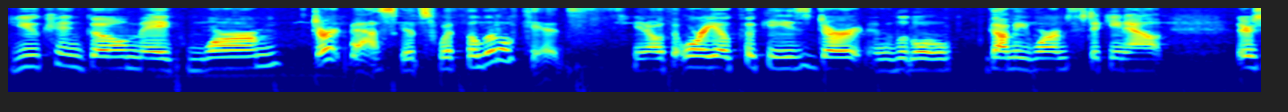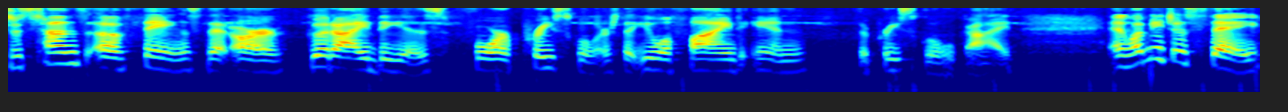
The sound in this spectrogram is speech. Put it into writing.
you can go make worm dirt baskets with the little kids. You know, with Oreo cookies, dirt, and little gummy worms sticking out. There's just tons of things that are good ideas for preschoolers that you will find in the preschool guide. And let me just say,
